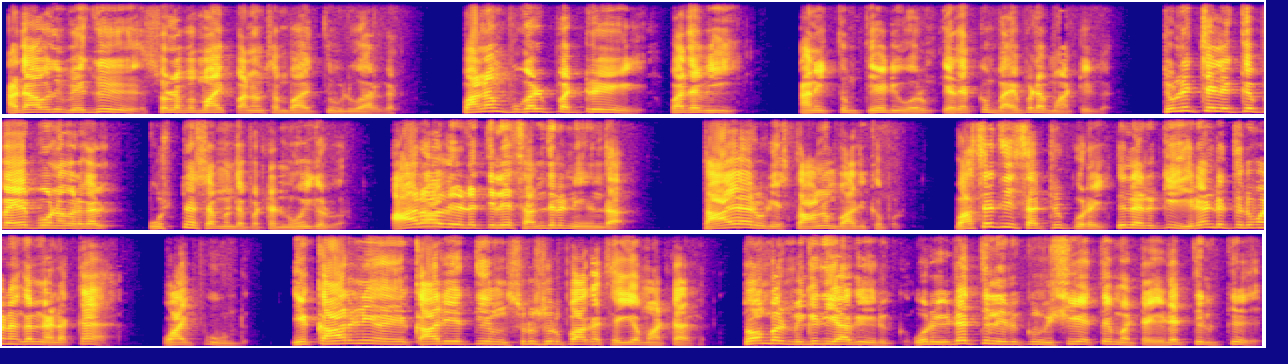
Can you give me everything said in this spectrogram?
அதாவது வெகு சுலபமாய் பணம் சம்பாதித்து விடுவார்கள். பணம் புகழ் பற்று பதவி அனைத்தும் தேடி வரும். எதற்கும் பயப்பட மாட்டீர்கள். துணிச்சலுக்கு பெயர் போனவர்கள் உஷ்ண சம்பந்தப்பட்ட நோய்கள் வரும். ஆறாவது இடத்திலே சந்திரன் இருந்தால் தாயாருடைய ஸ்தானம் பாதிக்கப்படும். வசதி சற்று குறை. சிலருக்கு இரண்டு திருமணங்கள் நடக்க வாய்ப்பு உண்டு. இக்காரணி காரியத்தையும் சுறுசுறுப்பாக செய்ய மாட்டார்கள். சோம்பல் மிகுதியாக இருக்கும். ஒரு இடத்தில் இருக்கும் விஷயத்தை மற்ற இடத்திற்கு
